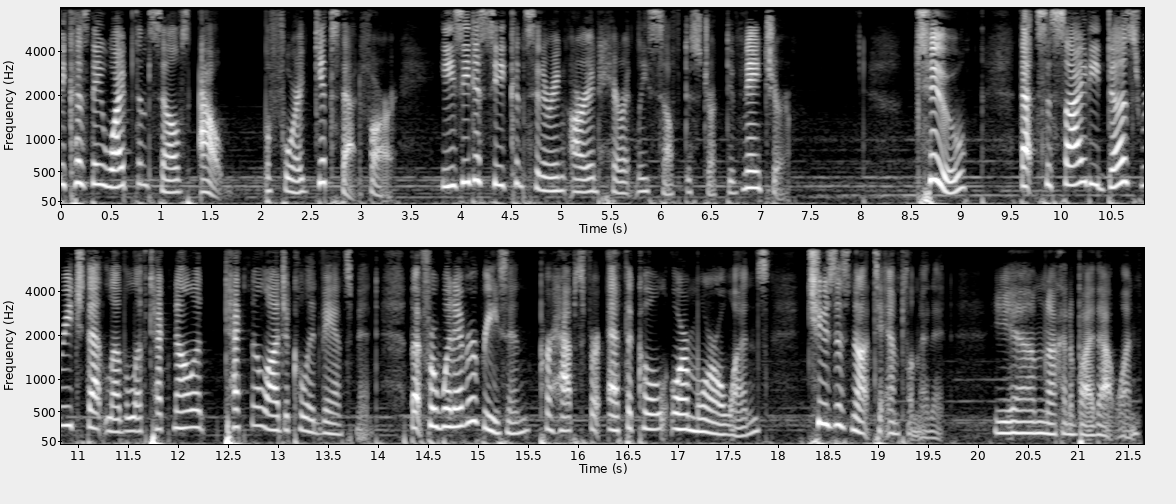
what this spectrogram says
because they wipe themselves out before it gets that far. Easy to see considering our inherently self destructive nature. Two, that society does reach that level of technolo- technological advancement, but for whatever reason, perhaps for ethical or moral ones, chooses not to implement it. Yeah, I'm not going to buy that one.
